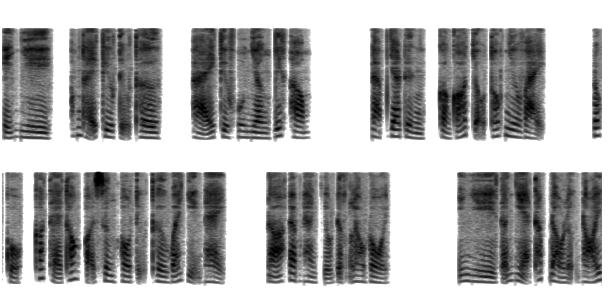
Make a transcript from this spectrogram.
Kỷ nhi không thể kêu tiểu thư, phải kêu phu nhân biết không? Lập gia đình còn có chỗ tốt như vậy. Rốt cuộc có thể thoát khỏi xưng hô tiểu thư quá diện này. Nó làm nàng chịu đựng lâu rồi. Kỷ nhi thở nhẹ thấp đầu lượng nói.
